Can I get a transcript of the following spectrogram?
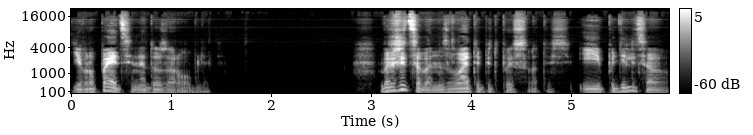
Європейці не дозароблять. Бережіть себе, не забувайте підписуватись і поділіться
